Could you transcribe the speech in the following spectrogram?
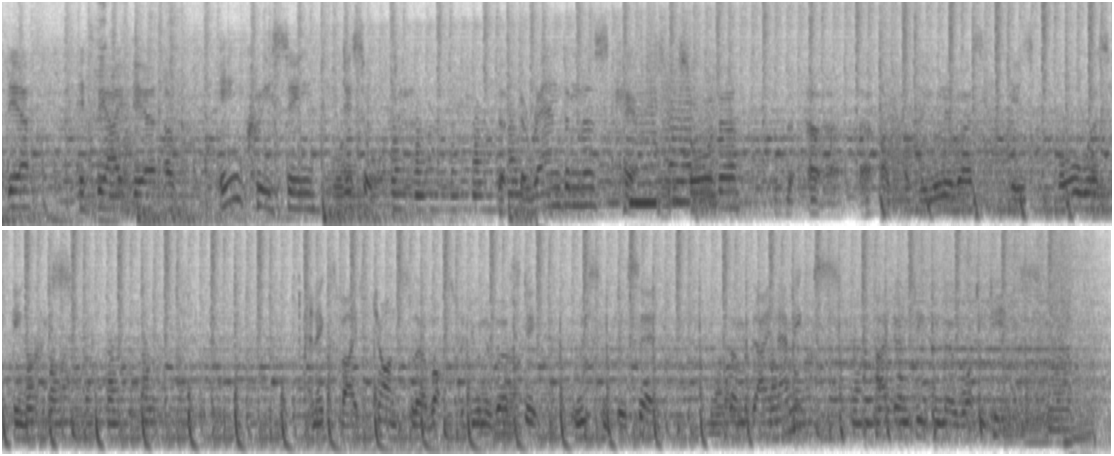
idea. It's the idea of increasing disorder. The, the randomness, chaos, disorder uh, uh, of, of the universe is always increasing. An ex-vice chancellor of Oxford University recently said, thermodynamics, I don't even know what it is.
